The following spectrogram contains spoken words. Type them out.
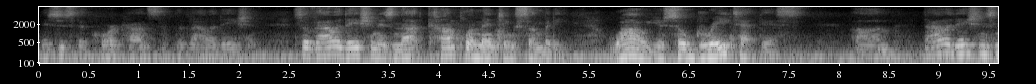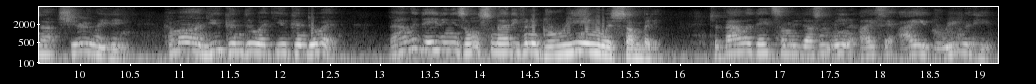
This is the core concept of validation. So, validation is not complimenting somebody. Wow, you're so great at this. Um, validation is not cheerleading. Come on, you can do it, you can do it. Validating is also not even agreeing with somebody. To validate somebody doesn't mean I say, I agree with you.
